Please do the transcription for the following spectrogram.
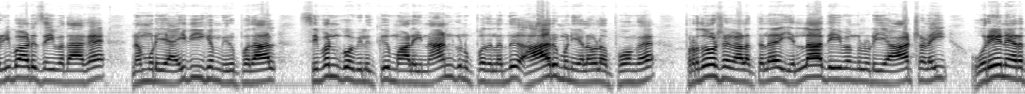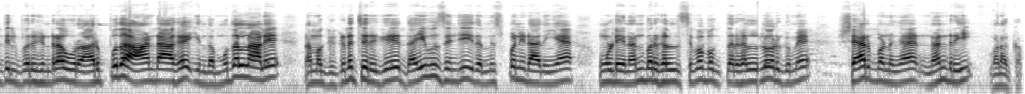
வழிபாடு செய்வதாக நம்முடைய ஐதீகம் இருப்பதால் சிவன் கோவிலுக்கு மாலை நான்கு முப்பதுலேருந்து ஆறு மணி அளவில் போங்க. பிரதோஷ காலத்தில் எல்லா தெய்வங்களுடைய ஆற்றலை ஒரே நேரத்தில் பெறுகின்ற ஒரு அற்புத ஆண்டாக இந்த முதல் நாளே நமக்கு கிடைச்சிருக்கு. தயவு செஞ்சு இதை மிஸ் பண்ணிடாதீங்க. உங்களுடைய நண்பர்கள் சிவபக்தர்கள் எல்லோருக்குமே ஷேர் பண்ணுங்கள் நன்றி வணக்கம்.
